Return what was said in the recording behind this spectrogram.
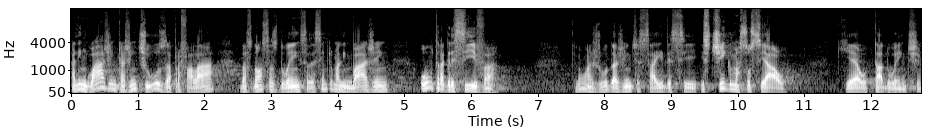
A linguagem que a gente usa para falar das nossas doenças é sempre uma linguagem ultra agressiva, que não ajuda a gente a sair desse estigma social que é o tá doente.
